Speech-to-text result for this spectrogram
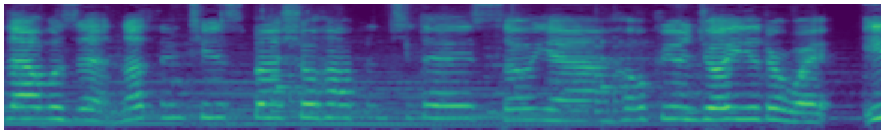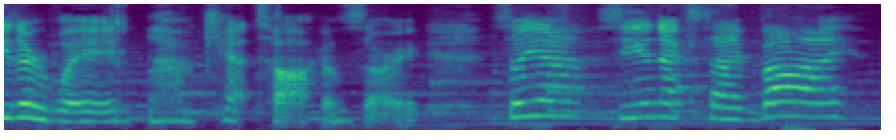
That was it. Nothing too special happened today. So yeah, hope you enjoy either way. Either way, I can't talk. I'm sorry. So yeah, see you next time. Bye.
